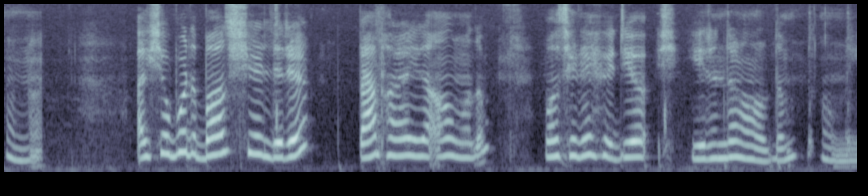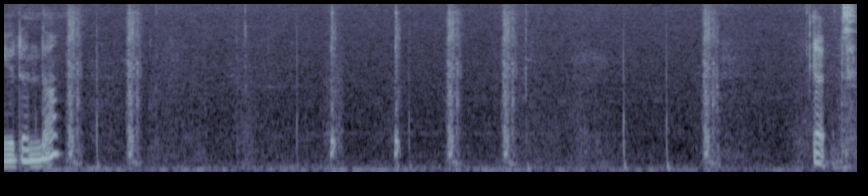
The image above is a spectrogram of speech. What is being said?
Sonra Ayşe burada bazı şeyleri ben parayla almadım. Bazı şeyleri hediye yerinden aldım. Alma yerinden. Evet.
